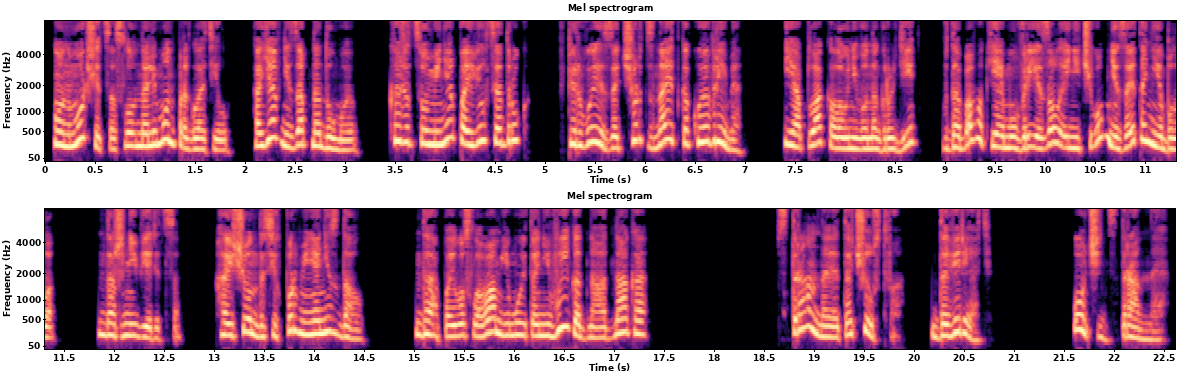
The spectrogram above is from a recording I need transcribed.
Он морщится, словно лимон проглотил, а я внезапно думаю. Кажется, у меня появился друг. Впервые за черт знает какое время. Я плакала у него на груди, вдобавок я ему врезала, и ничего мне за это не было. Даже не верится. А еще он до сих пор меня не сдал. Да, по его словам, ему это невыгодно, однако... Странное это чувство. Доверять. Очень странное.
